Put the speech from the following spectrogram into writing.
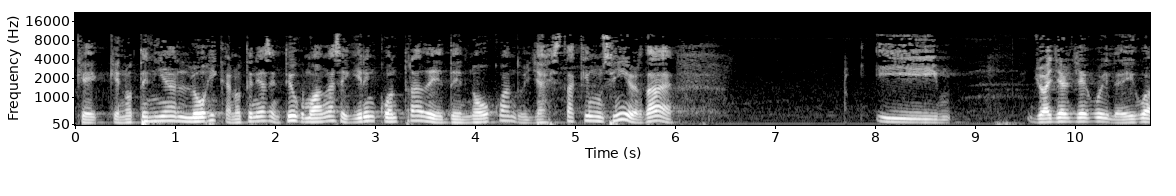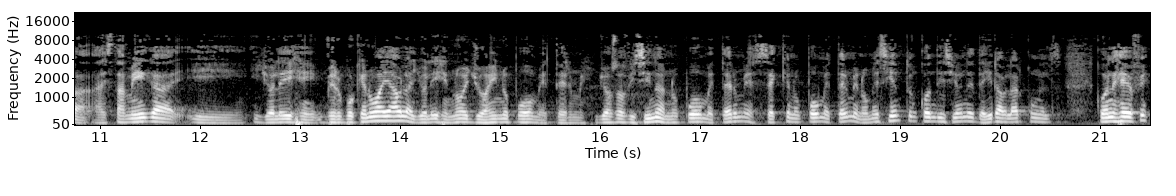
que, que no tenía lógica, no tenía sentido. ¿Cómo van a seguir en contra de, de no cuando ya está que un sí, verdad? Y yo ayer llego y le digo a, esta amiga y, yo le dije, pero ¿por qué no hay habla? Yo le dije, no, yo ahí no puedo meterme. Yo a su oficina no puedo meterme, sé que no puedo meterme, no me siento en condiciones de ir a hablar con el, con el jefe.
